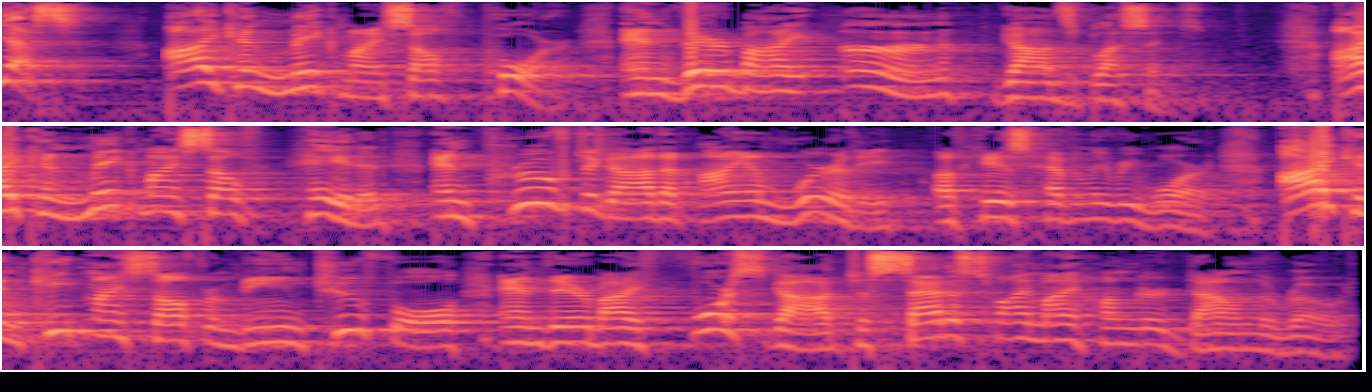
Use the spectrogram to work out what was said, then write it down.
Yes, I can make myself poor and thereby earn God's blessings. I can make myself hated and prove to God that I am worthy of His heavenly reward. I can keep myself from being too full and thereby force God to satisfy my hunger down the road.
